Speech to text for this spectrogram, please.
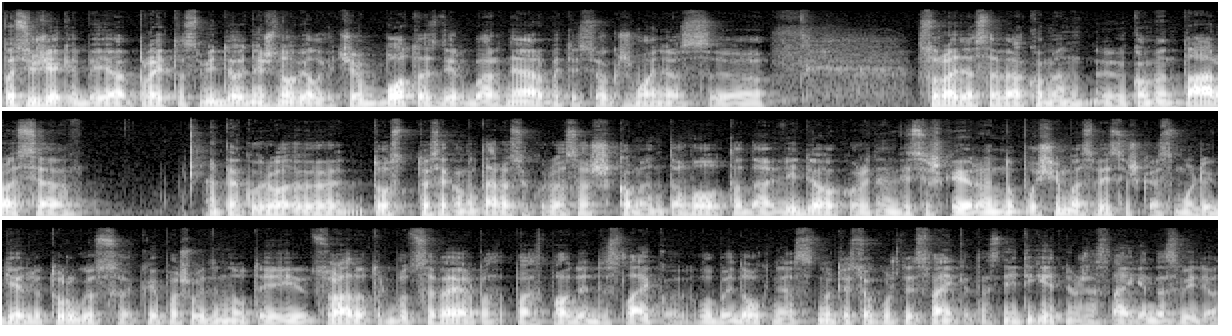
pasižiūrėkit, beje, praeitas video, nežinau, vėlgi čia botas dirba ar ne, arba tiesiog žmonės e, suradę save komentaruose apie kurio, e, tos, tuose komentaruose, kuriuos aš komentavau tada video, kur ten visiškai yra nupušimas, visiškas moliugėlių turgus, kaip aš vadinau, tai surado turbūt save ir paspaudė dislike labai daug, nes, nu, tiesiog uždislaikintas, neįtikėtinai uždislaikintas video.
